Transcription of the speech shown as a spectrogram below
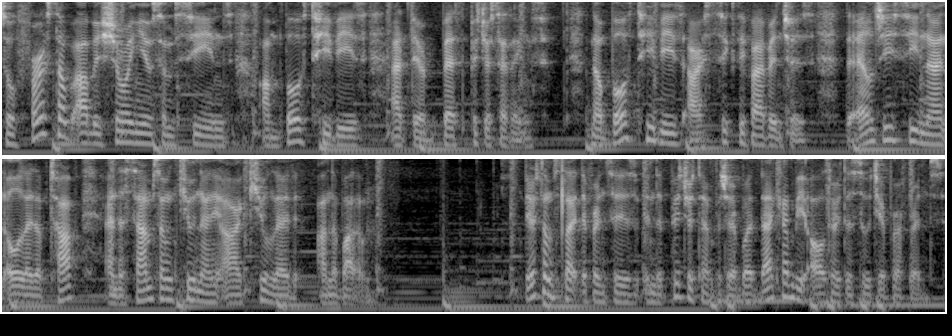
So first up, I'll be showing you some scenes on both TVs at their best picture settings. Now both TVs are 65 inches, the LG C9 OLED up top and the Samsung Q90R QLED on the bottom. There's some slight differences in the picture temperature, but that can be altered to suit your preference.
